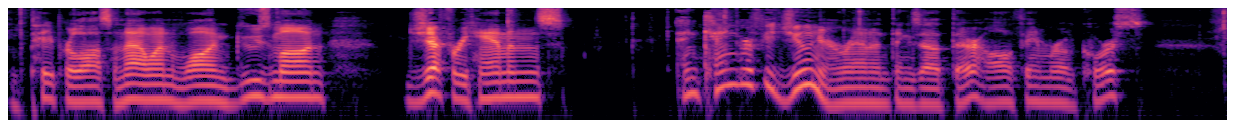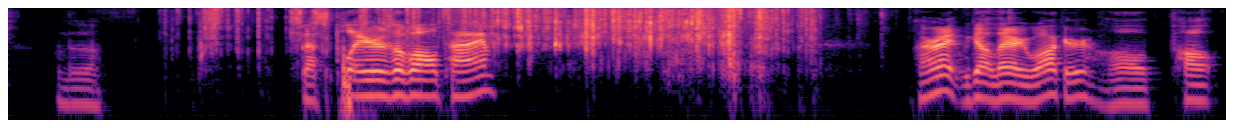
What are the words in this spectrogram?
Some paper loss on that one. Juan Guzman, Jeffrey Hammonds, and Ken Griffey Jr. rounding things out there. Hall of Famer, of course. One of the best players of all time. All right, we got Larry Walker, all, all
